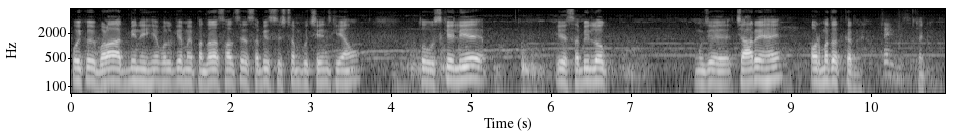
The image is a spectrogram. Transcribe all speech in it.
कोई कोई बड़ा आदमी नहीं है बल्कि मैं पंद्रह साल से सभी सिस्टम को चेंज किया हूँ। तो उसके लिए ये सभी लोग मुझे चाह रहे हैं और मदद कर रहे हैं। थैंक यू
